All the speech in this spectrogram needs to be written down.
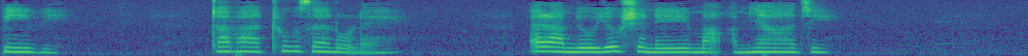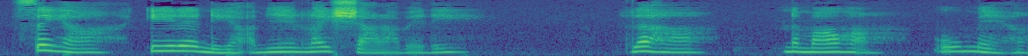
ပြီးပြီဒါပါထူးဆန်းလို့လဲအဲ့ဒါမျိုးရုပ်ရှင်တွေမှအများကြီးစိတ်ဟာအေးတဲ့နေရာအမြဲလိုက်ရှာတာပဲလေလက်ဟာနှမောင်းဟာဥမင်ဟာ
